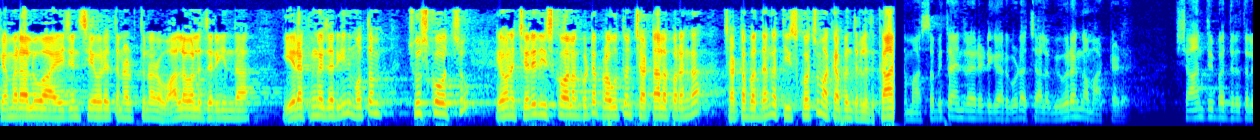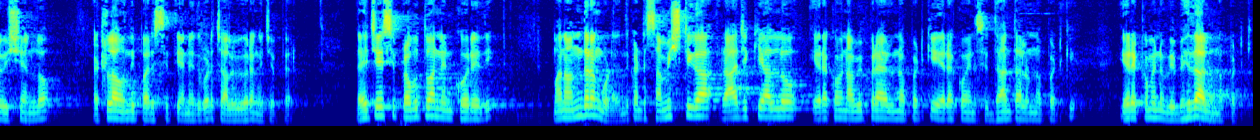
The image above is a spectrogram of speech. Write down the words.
కెమెరాలు ఆ ఏజెన్సీ ఎవరైతే నడుపుతున్నారో వాళ్ళ వల్ల జరిగిందా? ఏ రకంగా జరిగింది? మొత్తం చూసుకోవచ్చు. ఏమైనా చర్య తీసుకోవాలనుకుంటే ప్రభుత్వం చట్టాల పరంగా చట్టబద్ధంగా తీసుకోవచ్చు. మాకు అభ్యంతరం లేదు. కానీ మా సబితా ఇంద్రారెడ్డి గారు కూడా చాలా వివరంగా మాట్లాడారు. శాంతి భద్రతల విషయంలో ఎట్లా ఉంది పరిస్థితి అనేది కూడా చాలా వివరంగా చెప్పారు. దయచేసి ప్రభుత్వాన్ని నేను కోరేది మనందరం కూడా ఎందుకంటే సమిష్టిగా రాజకీయాల్లో ఏ రకమైన అభిప్రాయాలు ఉన్నప్పటికీ ఏ రకమైన సిద్ధాంతాలు ఉన్నప్పటికీ ఏ రకమైన విభేదాలు ఉన్నప్పటికీ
